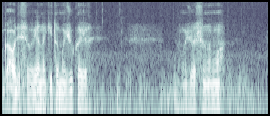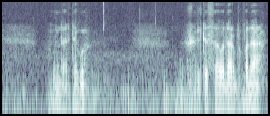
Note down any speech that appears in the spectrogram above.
Pagaudysiu vieną kitą mažiuką ir važiuosiu namo. Dar tegu šaltis savo darbą padaro.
